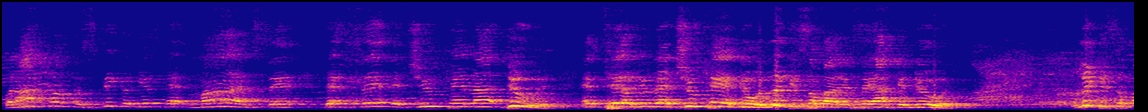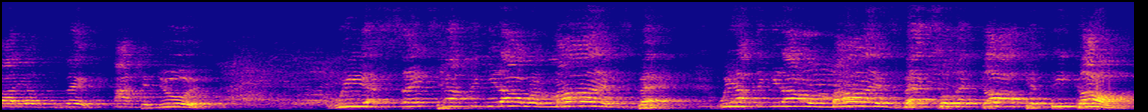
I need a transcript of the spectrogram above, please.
But I come to speak against that mindset that said that you cannot do it and tell you that you can do it. Look at somebody and say, I can do it. Look at somebody else and say, I can do it. We as saints have to get our minds back. We have to get our minds back so that God can be God.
